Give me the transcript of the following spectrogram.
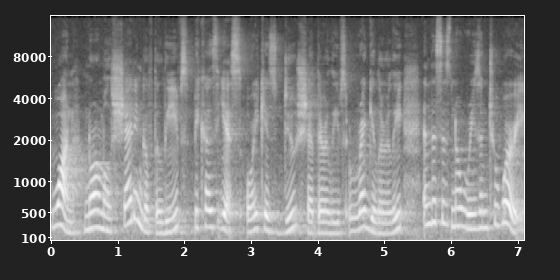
One, normal shedding of the leaves, because yes, orchids do shed their leaves regularly, and this is no reason to worry.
